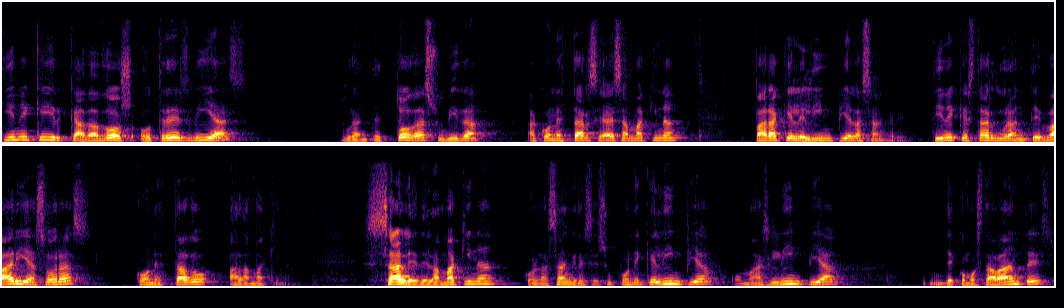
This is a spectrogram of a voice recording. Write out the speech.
tiene que ir cada dos o tres días, durante toda su vida, a conectarse a esa máquina para que le limpie la sangre. Tiene que estar durante varias horas conectado a la máquina. Sale de la máquina con la sangre, se supone que limpia o más limpia de como estaba antes,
